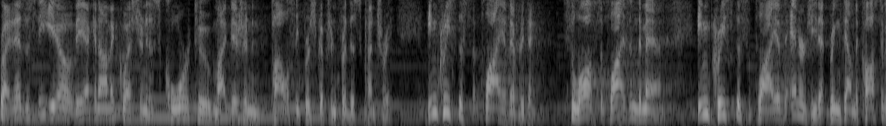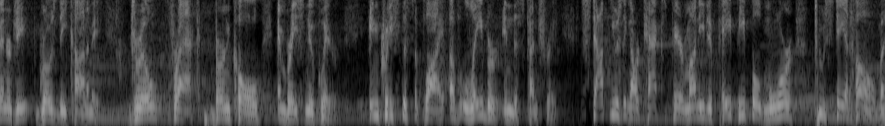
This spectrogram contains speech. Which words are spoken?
Right. And as a CEO, the economic question is core to my vision and policy prescription for this country. Increase the supply of everything. It's the law of supplies and demand. Increase the supply of energy. That brings down the cost of energy, grows the economy. Drill, frack, burn coal, embrace nuclear. Increase the supply of labor in this country. Stop using our taxpayer money to pay people more to stay at home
